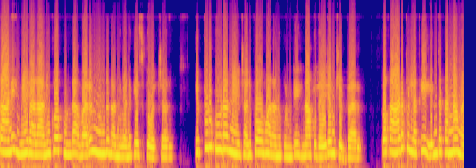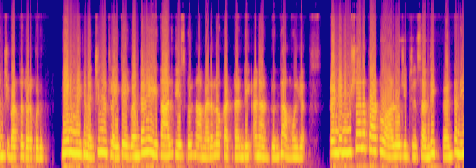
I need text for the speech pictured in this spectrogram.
కానీ మీరు అలా అనుకోకుండా వరుణ్ ముందు నన్ను వెనకేసుకు వచ్చారు. ఇప్పుడు కూడా నేను చనిపోవాలనుకుంటే నాకు ధైర్యం చెప్పారు. ఒక ఆడపిల్లకి ఇంతకన్నా మంచి భర్త దొరకడు. నేను మీకు నచ్చినట్లయితే వెంటనే ఈ తాళి తీసుకుని నా మెడలో కట్టండి అని అంటుంది అమూల్య. రెండు నిమిషాల పాటు ఆలోచించే సందీప్ వెంటనే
